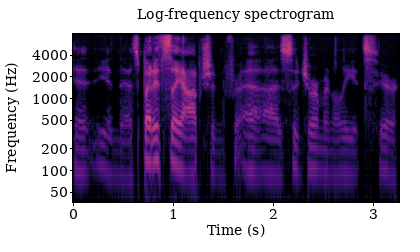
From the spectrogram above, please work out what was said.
in, in this, but it's the option for uh, as the German elites here.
